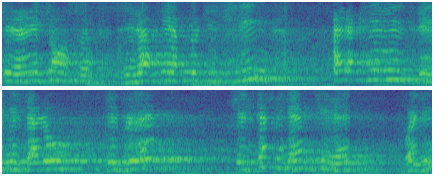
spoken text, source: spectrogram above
c'est la naissance d'une arrière-petite-fille à la clinique des métallos des Bleuets. C'est le quatrième qui naît, vous voyez.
